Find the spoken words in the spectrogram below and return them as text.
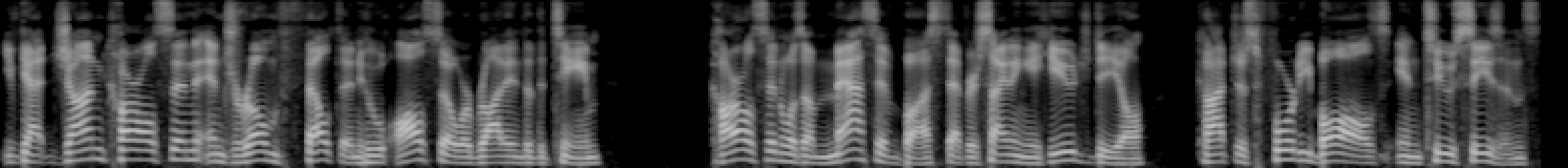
You've got John Carlson and Jerome Felton, who also were brought into the team. Carlson was a massive bust after signing a huge deal, caught just 40 balls in two seasons.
